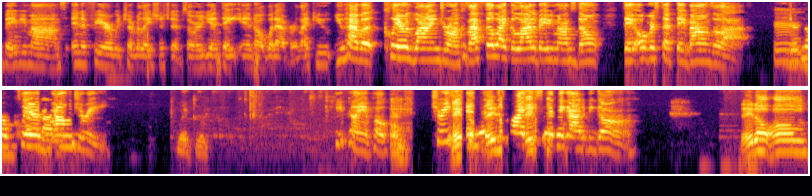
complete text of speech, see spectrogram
baby moms interfere with your relationships or your dating or whatever. Like you you have a clear line drawn because I feel like a lot of baby moms don't they overstep their bounds a lot. There's no clear Talk about it. boundary. Wait, wait. Keep playing poker. Um, Trees, they and this they is why they you said they gotta be gone. They don't um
